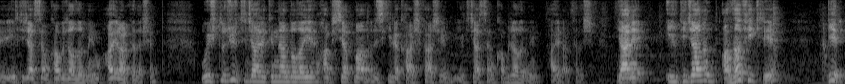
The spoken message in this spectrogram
e, iltica etsem kabul alır mıyım? Hayır arkadaşım. Uyuşturucu ticaretinden dolayı hapis yatma riskiyle karşı karşıyayım. İltica etsem kabul alır mıyım? Hayır arkadaşım. Yani ilticanın ana fikri bir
